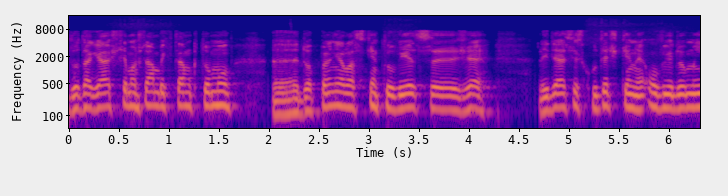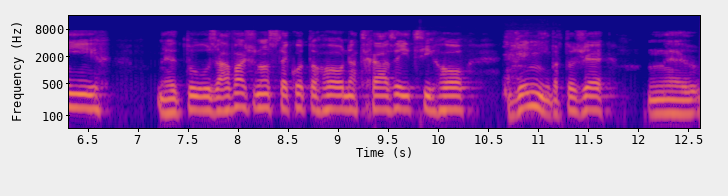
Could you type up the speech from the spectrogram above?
To tak já ještě možná bych tam k tomu eh, doplnil vlastně tu věc, eh, že lidé si skutečně neuvědomí eh, tu závažnost jako toho nadcházejícího dění, protože mm,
